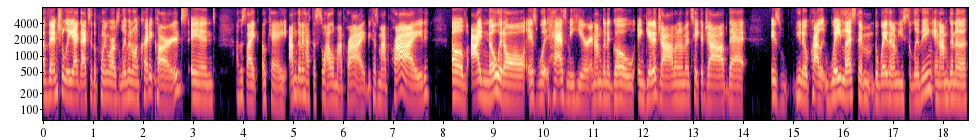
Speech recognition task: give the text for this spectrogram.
eventually I got to the point where I was living on credit cards and I was like, okay, I'm going to have to swallow my pride because my pride of I know it all is what has me here. And I'm going to go and get a job and I'm going to take a job that is, you know, probably way less than the way that I'm used to living. And I'm going to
